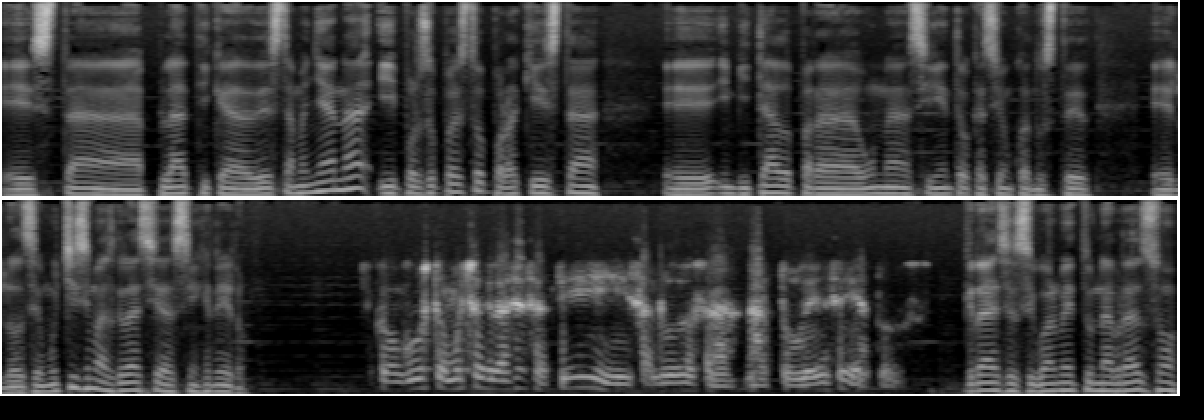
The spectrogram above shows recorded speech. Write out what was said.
esta plática de esta mañana y por supuesto por aquí está eh, invitado para una siguiente ocasión cuando usted eh, lo desee. Muchísimas gracias, ingeniero. Con gusto, muchas gracias a ti y saludos a, a tu audiencia y a todos. Gracias, igualmente un abrazo.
